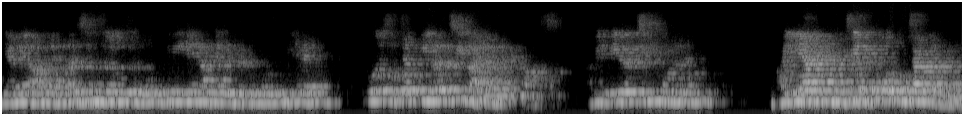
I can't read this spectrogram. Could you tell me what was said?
यानी अब लहना सिंह जो रोक रही है, आधे घंटे तक रोक रही है। तो वो सोचा तीरथ सिंह आया मेरे पास। अभी तीरथ सिंह कौन है? भैया, मुझे बहुत ऊँचा कर दिया।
